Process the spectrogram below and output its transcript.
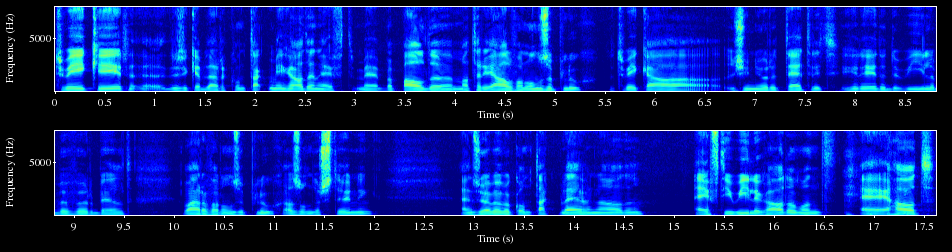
twee keer, eh, dus ik heb daar contact mee gehad en hij heeft met bepaalde materiaal van onze ploeg, de 2K junioren tijdrit gereden, de wielen bijvoorbeeld, waren van onze ploeg als ondersteuning. En zo hebben we contact blijven houden. Hij heeft die wielen gehouden, want hij houdt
